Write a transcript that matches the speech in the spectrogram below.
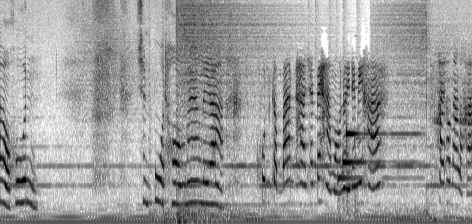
ฮัลโหลคุณ ฉันปวดท้องมากเลยอะคุณกลับบ้านพาฉันไปหาหมอหน่อยได้ไหมคะ ใครโทรมาเหรอคะ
